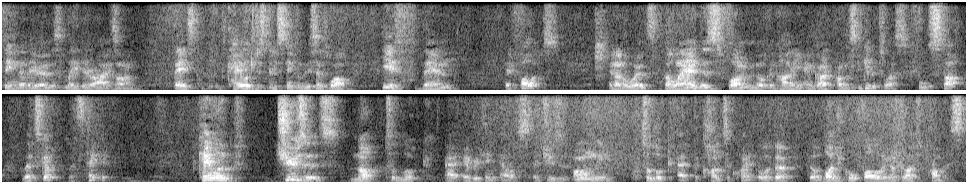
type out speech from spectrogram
thing that they've ever laid their eyes on, they, Caleb just instinctively says, Well, if then it follows. In other words, the land is flowing with milk and honey, and God promised to give it to us. Full stop. Let's go. Let's take it. Caleb chooses not to look at everything else and chooses only to look at the consequent or the, the logical following of God's promise.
